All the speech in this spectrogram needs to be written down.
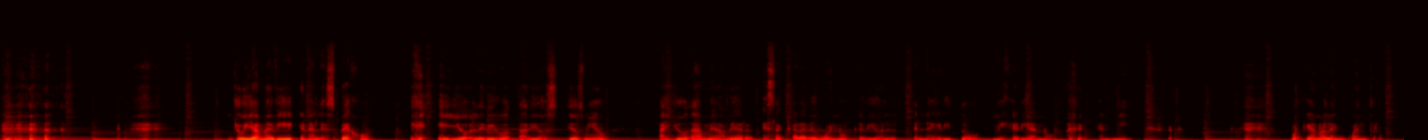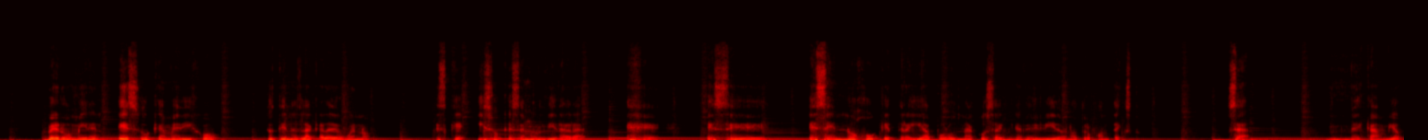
yo ya me vi en el espejo y, yo le digo a Dios, Dios mío, ayúdame a ver esa cara de bueno que vio el, el negrito nigeriano en mí. Porque yo no la encuentro. Pero miren, eso que me dijo tú tienes la cara de bueno, es que hizo que se me olvidara ese, ese enojo que traía por una cosa que había vivido en otro contexto. O sea, me cambió.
